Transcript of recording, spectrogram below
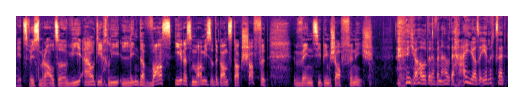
Jetzt wissen wir also, wie auch die kleine Linda, was ihres Mami so den ganzen Tag schafft, wenn sie beim Schaffen ist. ja, oder eben auch daheim. Also ehrlich gesagt,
